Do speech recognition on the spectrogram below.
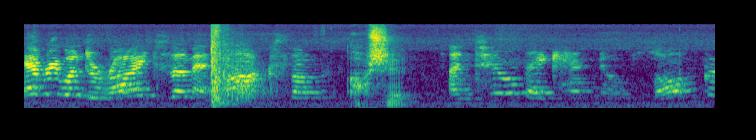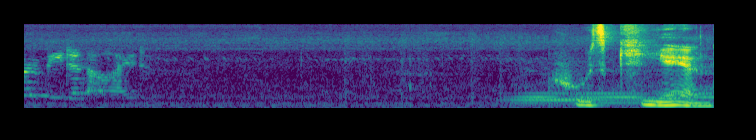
Everyone derides them and mocks them Oh shit. until they can no longer be denied. Who's Kian?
